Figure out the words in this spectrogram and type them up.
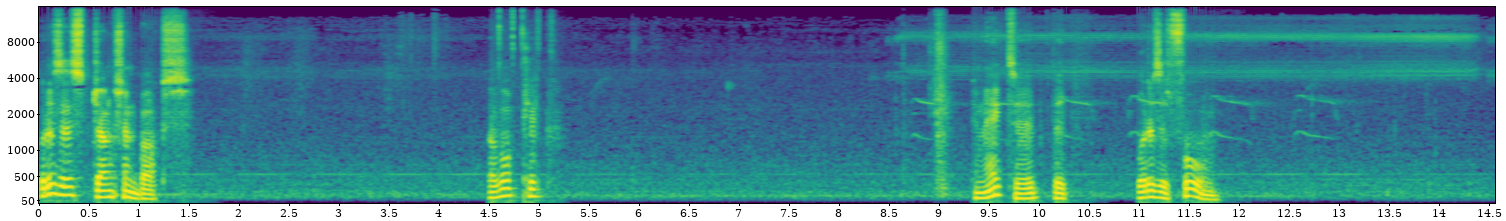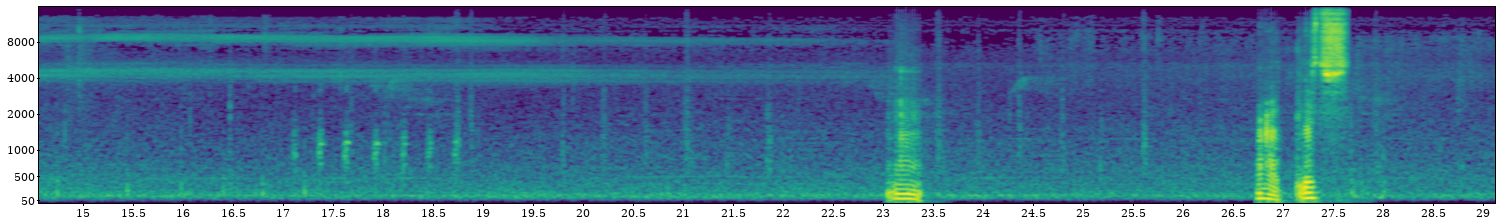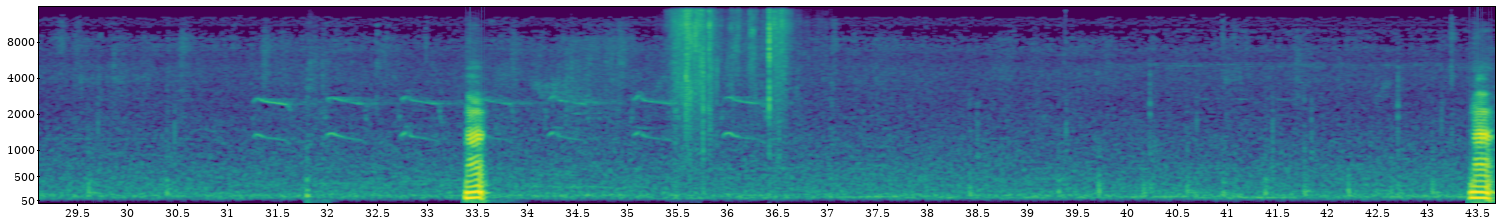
What is this junction box? Double click. Connected, but what is it for? Mm. Alright, let's No. No.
